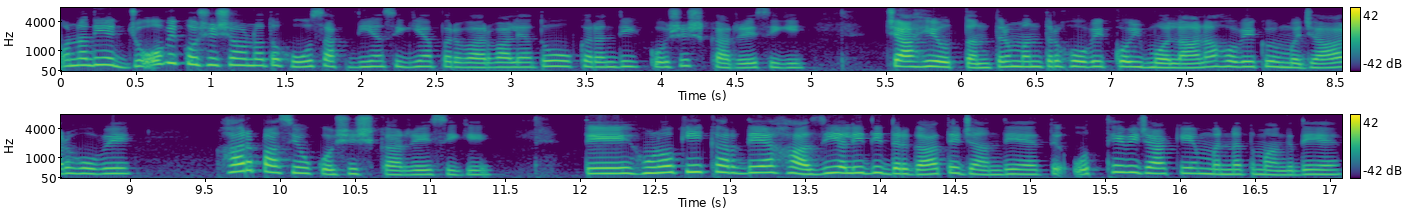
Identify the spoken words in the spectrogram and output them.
ਉਹਨਾਂ ਦੀਆਂ ਜੋ ਵੀ ਕੋਸ਼ਿਸ਼ਾਂ ਉਹਨਾਂ ਤੋਂ ਹੋ ਸਕਦੀਆਂ ਸੀਗੀਆਂ ਪਰਿਵਾਰ ਵਾਲਿਆਂ ਤੋਂ, ਉਹ ਕਰਨ ਦੀ ਕੋਸ਼ਿਸ਼ ਕਰ ਰਹੇ ਸੀਗੇ। ਚਾਹੇ ਉਹ ਤੰਤਰ ਮੰਤਰ ਹੋਵੇ, ਕੋਈ ਮੌਲਾਨਾ ਹੋਵੇ, ਕੋਈ ਮਜ਼ਾਰ ਹੋਵੇ, ਹਰ ਪਾਸੇ ਉਹ ਕੋਸ਼ਿਸ਼ ਕਰ ਰਹੇ ਸੀਗੇ। ਤੇ ਹੁਣ ਉਹ ਕੀ ਕਰਦੇ ਆ? ਹਾਜ਼ੀ ਅਲੀ ਦੀ ਦਰਗਾਹ ਤੇ ਜਾਂਦੇ ਆ ਤੇ ਉੱਥੇ ਵੀ ਜਾ ਕੇ ਮੰਨਤ ਮੰਗਦੇ ਆ।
